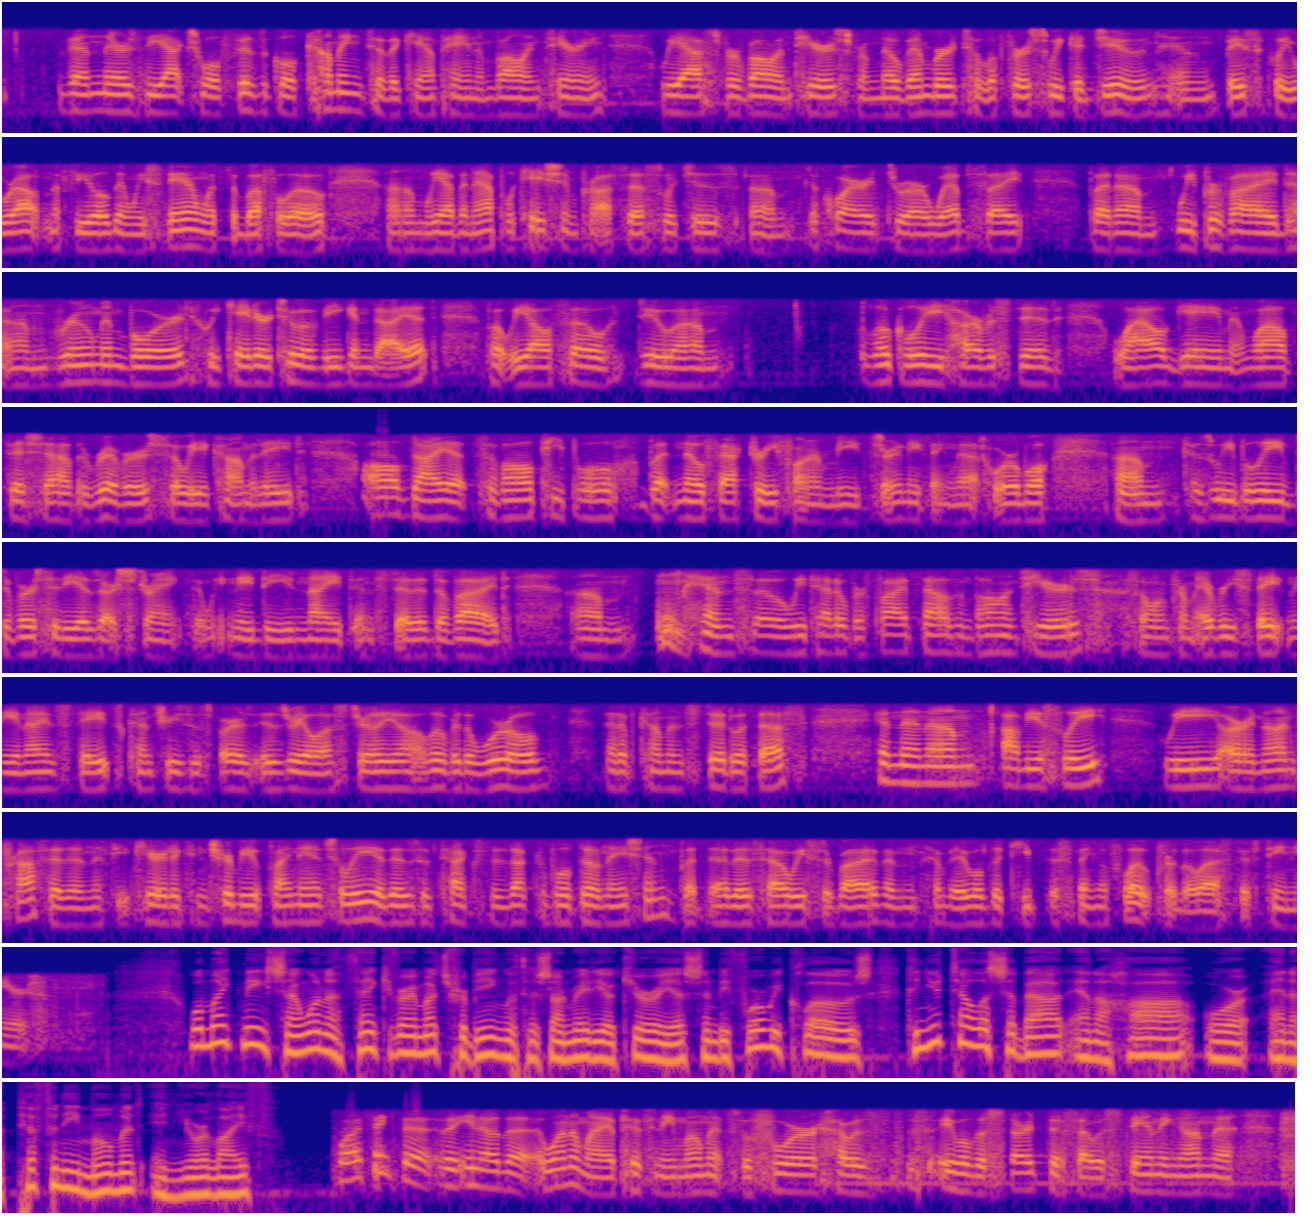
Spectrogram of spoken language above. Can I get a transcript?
then there's the actual physical coming to the campaign and volunteering we ask for volunteers from November till the first week of June, and basically we're out in the field and we stand with the buffalo. Um, we have an application process which is um, acquired through our website, but um, we provide um, room and board. We cater to a vegan diet, but we also do um, locally harvested wild game and wild fish out of the rivers, so we accommodate all diets of all people, but no factory farm meats or anything that horrible, because um, we believe diversity is our strength and we need to unite instead of divide. Um, and so we've had over 5,000 volunteers, someone from every state in the United States, countries as far as Israel, Australia, all over the world that have come and stood with us. And then um, obviously, we are a nonprofit, and if you care to contribute financially, it is a tax deductible donation, but that is how we survive and have been able to keep this thing afloat for the last 15 years. Well, Mike Meese, I want to thank you very much for being with us on Radio Curious. And before we close, can you tell us about an aha or an epiphany moment in your life? Well, I think that you know the one of my epiphany moments before I was able to start this, I was standing on the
